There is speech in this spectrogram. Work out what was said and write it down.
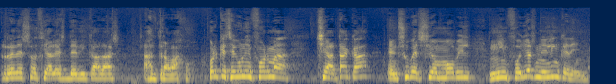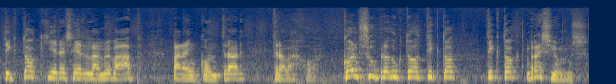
redes sociales dedicadas al trabajo. Porque según informa Chataka, en su versión móvil, ni InfoJobs ni LinkedIn, TikTok quiere ser la nueva app para encontrar trabajo. Con su producto TikTok, TikTok Resumes.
